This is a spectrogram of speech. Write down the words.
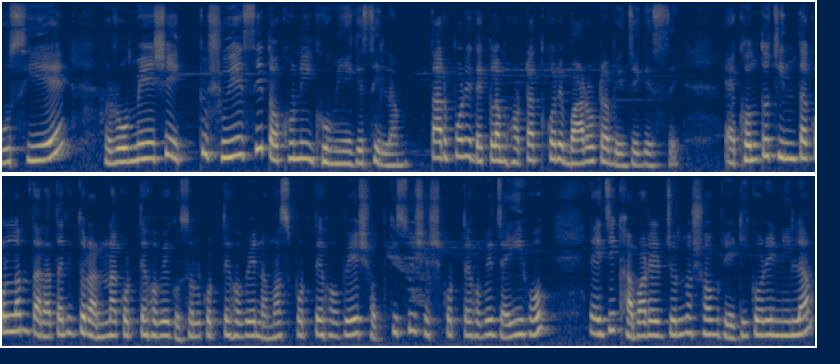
গুছিয়ে রোমে এসে একটু শুয়েছি, তখনই ঘুমিয়ে গেছিলাম। তারপরে দেখলাম হঠাৎ করে বারোটা বেজে গেছে। এখন তো চিন্তা করলাম, তাড়াতাড়ি তো রান্না করতে হবে, গোসল করতে হবে, নামাজ পড়তে হবে সব কিছুই শেষ করতে হবে, যাই হোক। এই যে খাবারের জন্য সব রেডি করে নিলাম।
